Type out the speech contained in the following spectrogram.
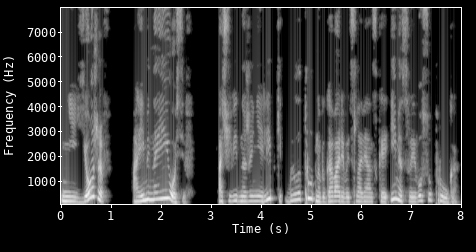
Не Ежев, а именно Иосиф. Очевидно, жене Липки было трудно выговаривать славянское имя своего супруга.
